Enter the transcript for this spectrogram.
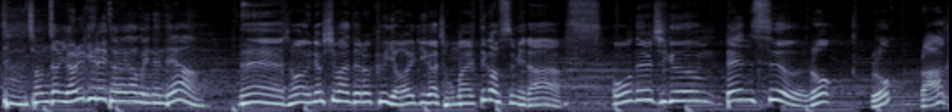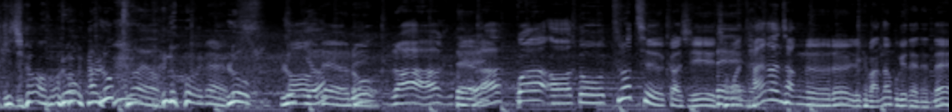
자, 점점 열기를 더해가고 있는데요. 네, 정말 은혁 씨 말대로 그 열기가 정말 뜨겁습니다. 오늘 지금 댄스, 록, 록? 락이죠? 록, 아, 록 좋아요. 록, 네. 록, 록이요? 어, 네, 록, 락, 네, 네. 락과 어, 또 트로트까지 네. 정말 다양한 장르를 이렇게 만나보게 되는데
